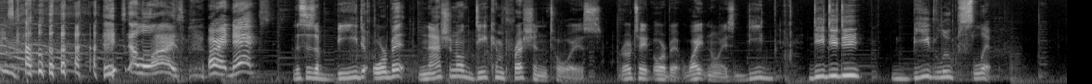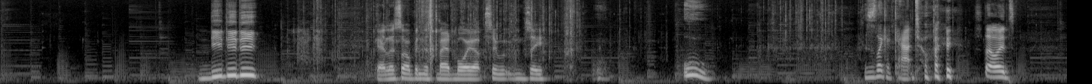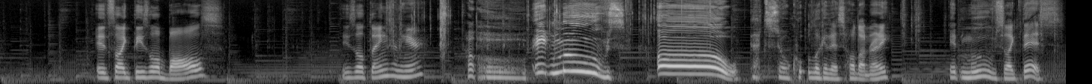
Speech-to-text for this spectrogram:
He's got he's got little eyes. All right, next. This is a bead orbit national decompression toys. Rotate orbit white noise D D D D bead loop slip. D D D. Okay, let's open this bad boy up. See what we can see. Ooh. This is like a cat toy. So it's it's like these little balls. These little things in here. Oh, it moves! Oh! That's so cool. Look at this. Hold on, ready? It moves like this.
